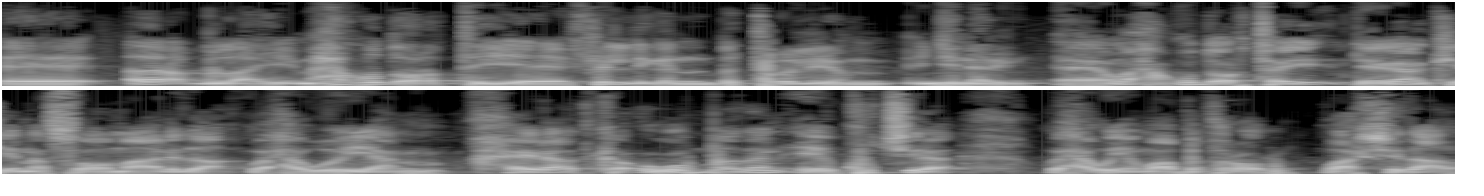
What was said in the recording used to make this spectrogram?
Adeer cabdulaahi maxaa ku dooratay fiildigan petroleum engineering? Waxaan ku doortay deegaankeena soomaalida. Waxa weeyaan khayraadka ugu badan ee ku jira waxa weeyaan waa batrool waa shidaal.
